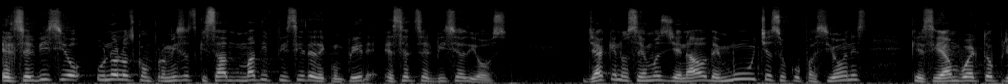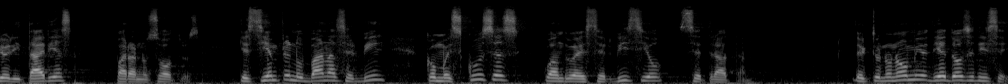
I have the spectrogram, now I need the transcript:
El servicio, uno de los compromisos quizás más difíciles de cumplir es el servicio a Dios, ya que nos hemos llenado de muchas ocupaciones que se han vuelto prioritarias para nosotros, que siempre nos van a servir como excusas cuando el servicio se trata. Deuteronomio 10:12 dice,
